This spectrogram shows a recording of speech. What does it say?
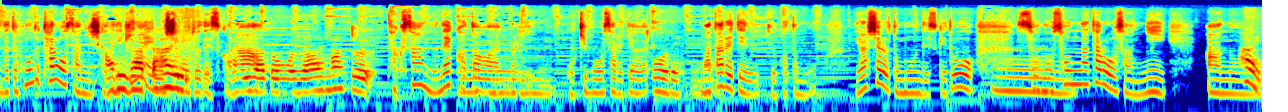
だって本当太郎さんにしかできないお仕事ですかありがらとうございます。たくさんのね方がやっぱりうんご希望されて。待たれてるっていう方もいらっしゃると思うんですけどそのそんな、な太郎さんにあの、はい。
